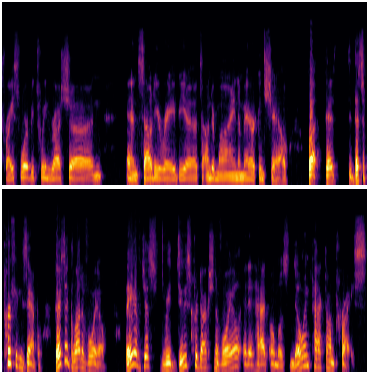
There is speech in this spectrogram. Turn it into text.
price war between Russia and and Saudi Arabia to undermine American shale. But that's a perfect example. There's a glut of oil. They have just reduced production of oil and it had almost no impact on price.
